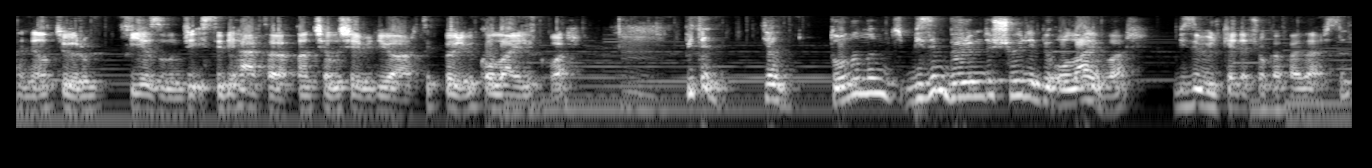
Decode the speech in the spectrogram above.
hani atıyorum bir yazılımcı istediği her taraftan çalışabiliyor artık. Böyle bir kolaylık var. Hmm. Bir de ya donanım bizim bölümde şöyle bir olay var. Bizim ülkede çok affedersin.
